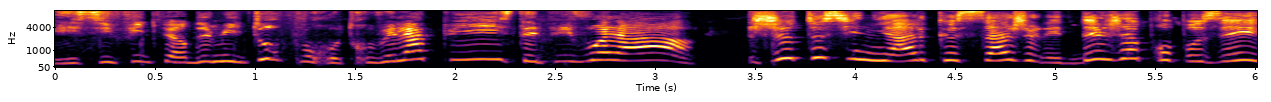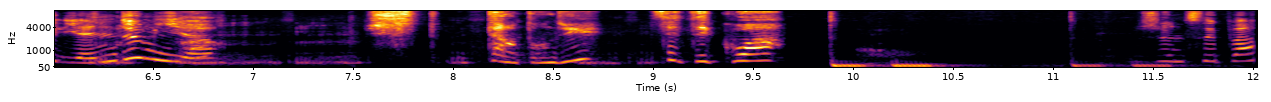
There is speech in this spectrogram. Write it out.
Il suffit de faire demi-tour pour retrouver la piste, et puis voilà Je te signale que ça, je l'ai déjà proposé il y a une demi-heure. Chut T'as entendu? C'était quoi? Je ne sais pas.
